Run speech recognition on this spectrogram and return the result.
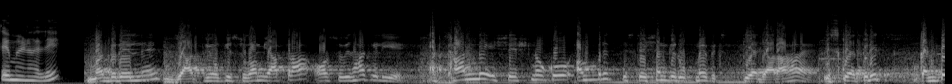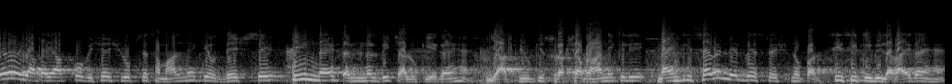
ते म्हणाले मध्य रेल ने यात्रियों की सुगम यात्रा और सुविधा के लिए अट्ठानवे स्टेशनों को अमृत स्टेशन के रूप में विकसित किया जा रहा है। इसके अतिरिक्त कंटेनर यातायात को विशेष रूप से संभालने के उद्देश्य से तीन नए टर्मिनल भी चालू किए गए हैं। यात्रियों की सुरक्षा बढ़ाने के लिए 97 रेलवे स्टेशनों पर सीसीटीवी लगाए गए हैं।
